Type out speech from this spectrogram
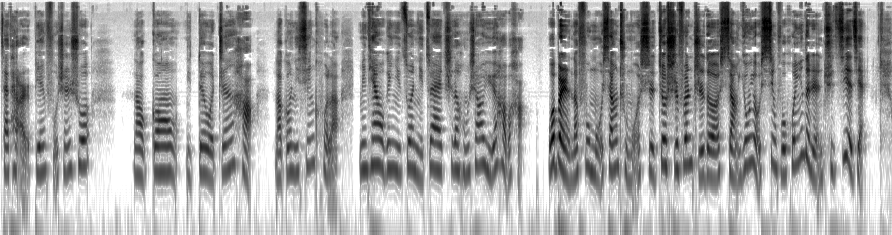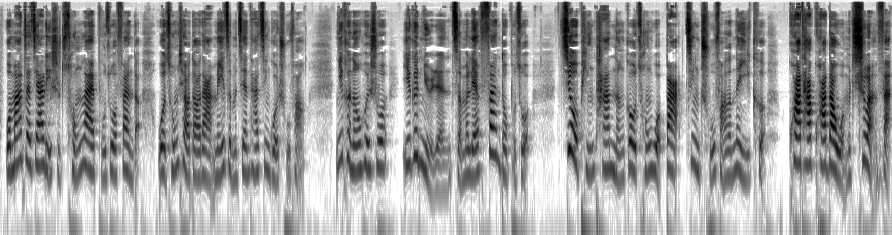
在他耳边俯身说：“老公，你对我真好，老公你辛苦了，明天我给你做你最爱吃的红烧鱼，好不好？”我本人的父母相处模式就十分值得想拥有幸福婚姻的人去借鉴。我妈在家里是从来不做饭的，我从小到大没怎么见她进过厨房。你可能会说，一个女人怎么连饭都不做？就凭她能够从我爸进厨房的那一刻夸她夸到我们吃晚饭。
